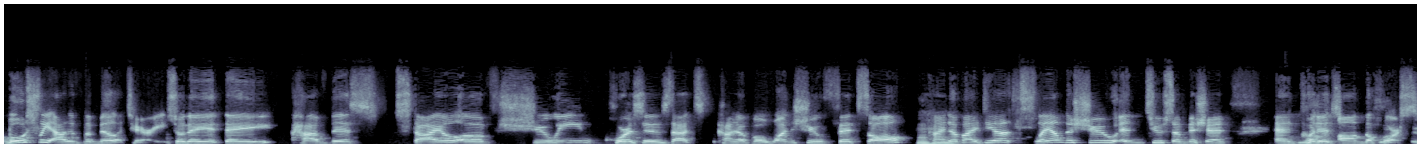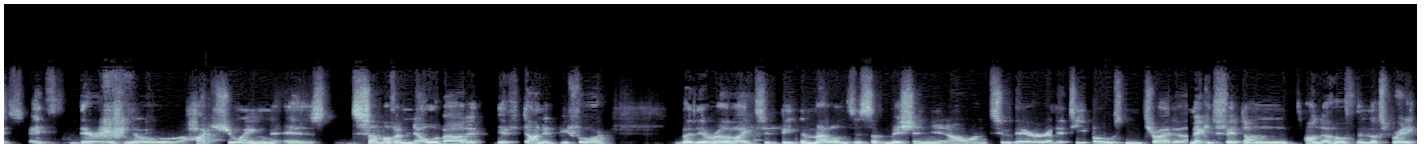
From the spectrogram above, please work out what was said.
mostly out of the military. So they they have this style of shoeing horses that's kind of a one shoe fits all mm-hmm. kind of idea. Slam the shoe into submission and put no, it on the horse. it's it's there is no hot shoeing is some of them know about it. They've done it before but they really like to beat the metal into submission you know onto their, their t-post and try to make it fit on on the hoof and looks pretty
